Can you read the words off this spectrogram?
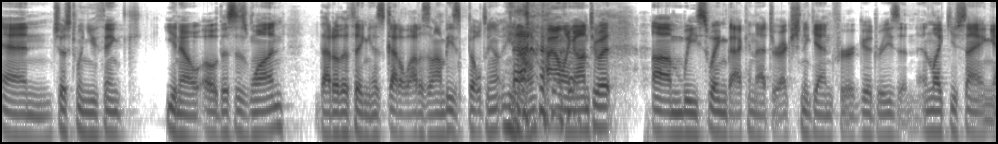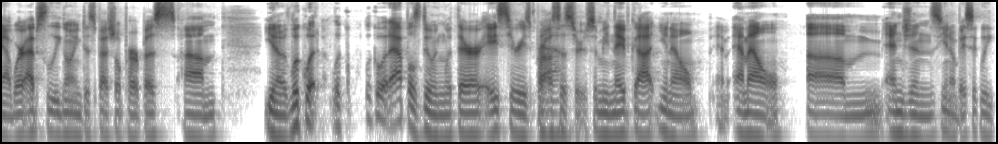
and just when you think you know oh this is one, that other thing has got a lot of zombies building in, you know piling onto it. Um, we swing back in that direction again for a good reason, and like you're saying, yeah, we're absolutely going to special purpose. Um, you know, look what look look at what Apple's doing with their A series Yeah. processors. I mean, they've got you know ML um, engines. You know, basically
